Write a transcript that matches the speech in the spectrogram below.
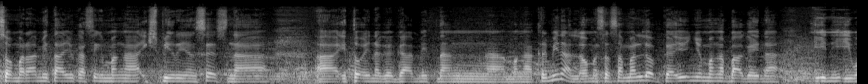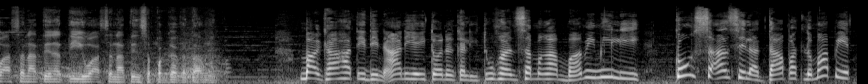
So marami tayo kasing mga experiences na ah, ito ay nagagamit ng ah, mga kriminal o masasamang loob. Kaya yun yung mga bagay na iniiwasan natin at iiwasan natin sa pagkakataon. Maghahati din aniya ito ng kalituhan sa mga mamimili kung saan sila dapat lumapit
